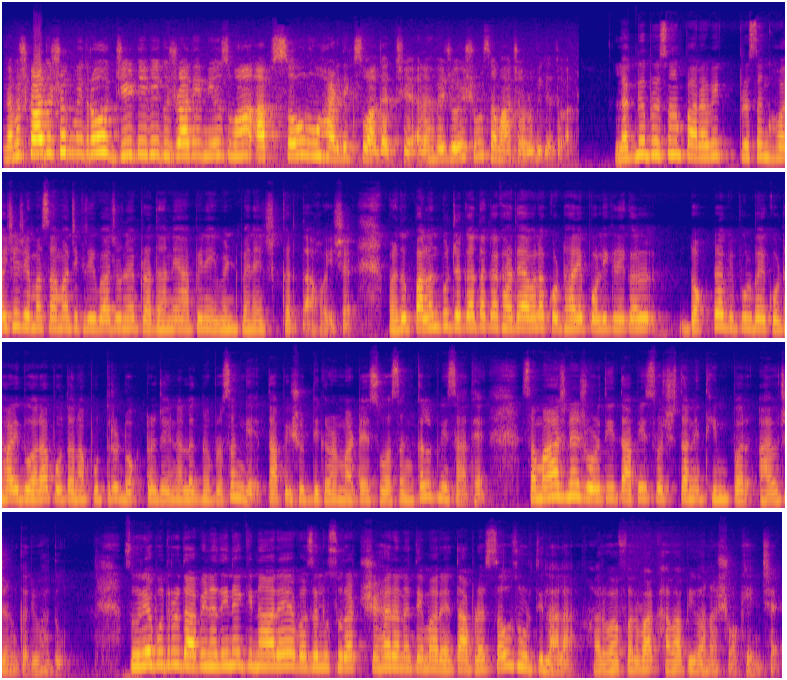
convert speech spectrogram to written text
નમસ્કાર દર્શક મિત્રો જી ટીવી ગુજરાતી ન્યૂઝમાં આપ સૌનું હાર્દિક સ્વાગત છે અને હવે જોઈશું સમાચારો વિગતવાર. લગ્ન પ્રસંગ પારંપરિક પ્રસંગ હોય છે, જેમાં સામાજિક રિવાજોને પ્રાધાન્ય આપીને ઇવેન્ટ મેનેજ કરતા હોય છે. પરંતુ પાલનપુર જગાતકા ખાતે આવેલા કોઠારી પોલિક્લિનિકલ ડૉક્ટર વિપુલભાઈ કોઠારી દ્વારા પોતાના પુત્ર ડૉક્ટર જયના લગ્ન પ્રસંગે તાપી શુદ્ધિકરણ માટે સ્વસંકલ્પની સાથે સમાજને જોડતી તાપી સ્વચ્છતાની થીમ પર આયોજન કર્યું હતું. સૂર્યપુત્ર તાપી નદીને કિનારે વસેલું સુરત શહેર અને તેમાં રહેતા આપણે સૌ સુરતી લાલા હરવા ફરવા, ખાવા પીવાના શોખીન છે.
